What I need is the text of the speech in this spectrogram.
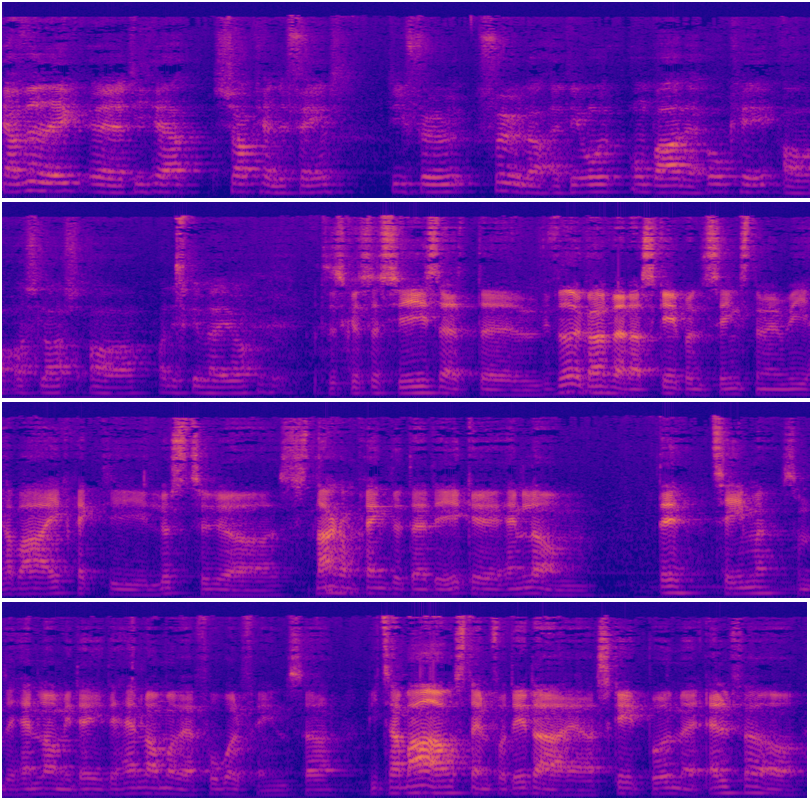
jeg ved ikke, øh, de her såkaldte fans, de føl, føler, at det bare er okay at, at slås, og, og det skal være i offentlighed. Det skal så siges, at øh, vi ved jo godt, hvad der er sket på den seneste, men vi har bare ikke rigtig lyst til at snakke omkring det, da det ikke øh, handler om det tema, som det handler om i dag. Det handler om at være fodboldfan, så vi tager meget afstand fra det, der er sket både med Alfa og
